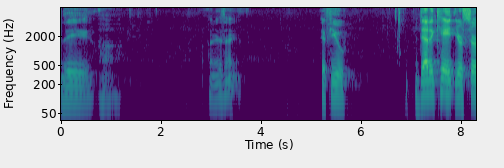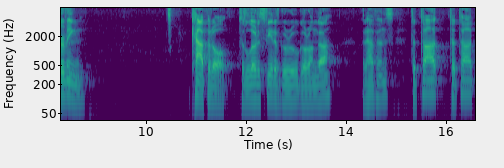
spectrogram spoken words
the, uh? If you dedicate your serving capital to the lotus feet of Guru Gauranga, what happens? Tatat, tatat,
